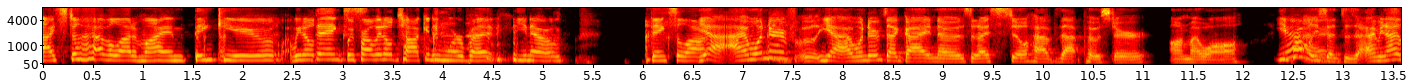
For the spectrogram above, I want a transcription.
I still have a lot of mine. Thank you. We don't. Thanks. We probably don't talk anymore, but you know, thanks a lot. Yeah, I wonder if yeah, I wonder if that guy knows that I still have that poster on my wall. He probably senses it. I mean, I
